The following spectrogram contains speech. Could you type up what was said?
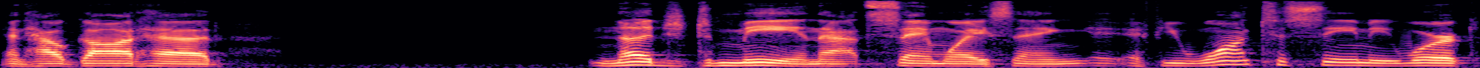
and how God had nudged me in that same way saying, if you want to see me work,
